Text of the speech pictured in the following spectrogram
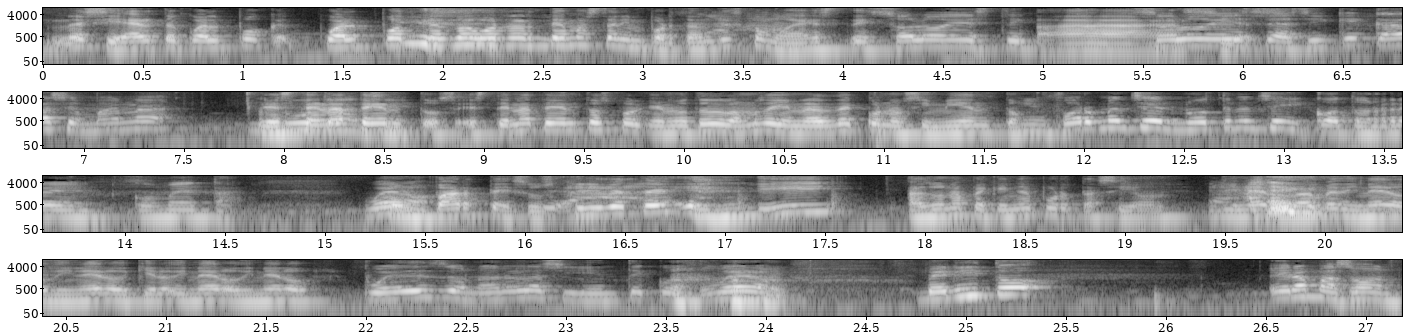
No es cierto, ¿cuál, ¿cuál podcast va a abordar temas tan importantes como este? Solo este. Ah, solo este, así que cada semana Estén atentos, estén atentos porque nosotros vamos a llenar de conocimiento. Infórmense, nútrense y cotorreen, comenta. Bueno, comparte, suscríbete y haz una pequeña aportación. Dinero, dame dinero, dinero, quiero dinero, dinero. Puedes donar a la siguiente cuenta. Bueno, Benito era masón.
